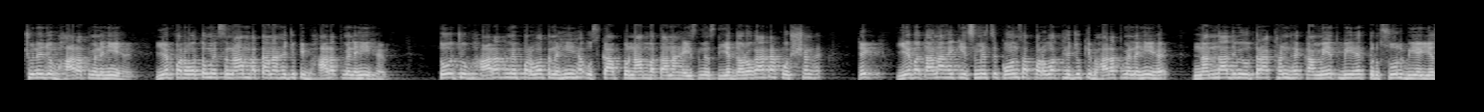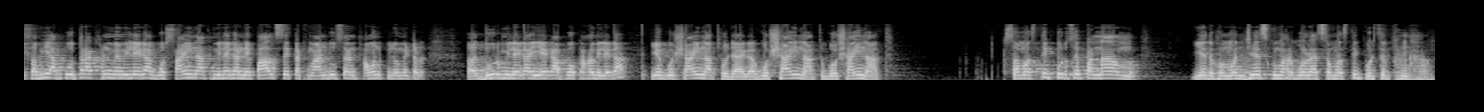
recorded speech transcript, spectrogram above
चुने जो भारत में नहीं है? यह पर्वतों में से नाम बताना है जो कि भारत में नहीं है। तो जो भारत में पर्वत नहीं है, उसका आपको नाम बताना है। इसमें से ये दरोगा का क्वेश्चन है। ठीक? ये बताना है कि इसमें से कौन सा पर्वत है जो कि भारत में नहीं है? नंदा देवी उत्तराखंड है, कामेत भी है, त्रिशूल भी है, ये सभी आपको उत्तराखंड में मिलेगा, गोसाईनाथ मिलेगा, नेपाल से काठमांडू से अंठावन किलोमीटर दूर मिलेगा, ये आपको कहा मिलेगा? ये गोसाईनाथ हो जाएगा, गोसाईनाथ गोसाईनाथ। समस्तीपुर से प्रणाम। ये देखो, मंजेश कुमार बोल रहा है, समस्तीपुर से प्रणाम।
